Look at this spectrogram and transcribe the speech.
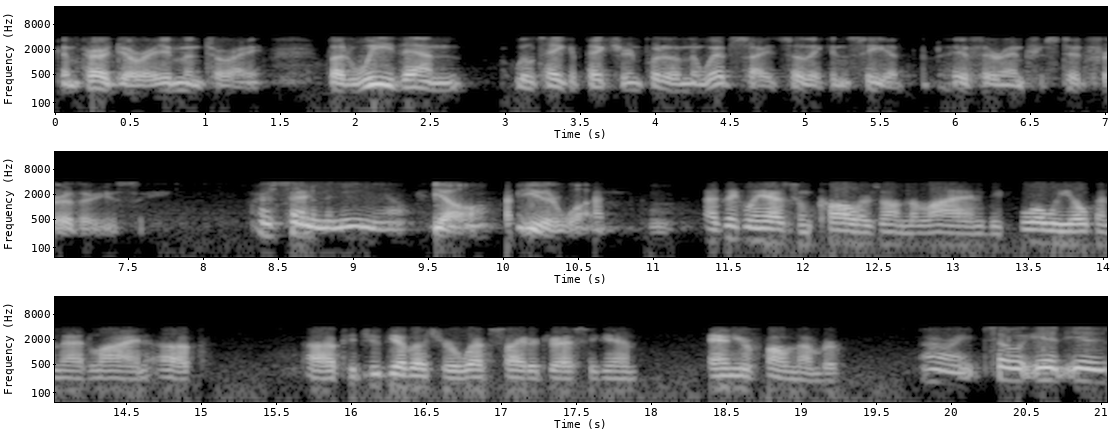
compared to our inventory. But we then will take a picture and put it on the website so they can see it if they're interested further, you see. Or send them an email. Yeah, either one. I think we have some callers on the line. Before we open that line up, uh, could you give us your website address again and your phone number? All right. So it is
